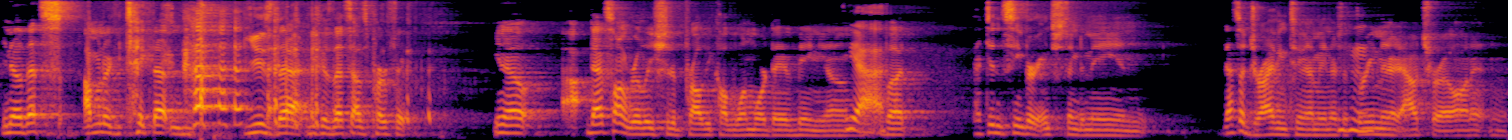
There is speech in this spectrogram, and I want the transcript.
You know, that's I'm gonna take that and use that because that sounds perfect. You know, I, that song really should have probably called "One More Day of Being Young." Yeah. but that didn't seem very interesting to me, and that's a driving tune. I mean, there's Mm-hmm. a three minute outro on it, and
